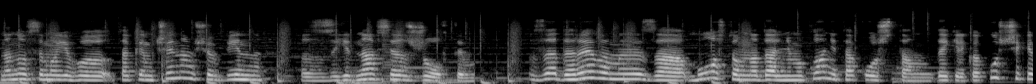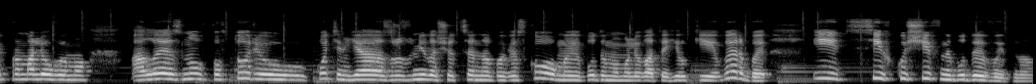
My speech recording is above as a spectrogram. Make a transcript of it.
Наносимо його таким чином, щоб він з'єднався з жовтим. За деревами, за мостом на дальньому плані також там декілька кущиків промальовуємо. Але знов повторю, потім я зрозуміла, що це не обов'язково. Ми будемо малювати гілки і верби, і цих кущів не буде видно.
